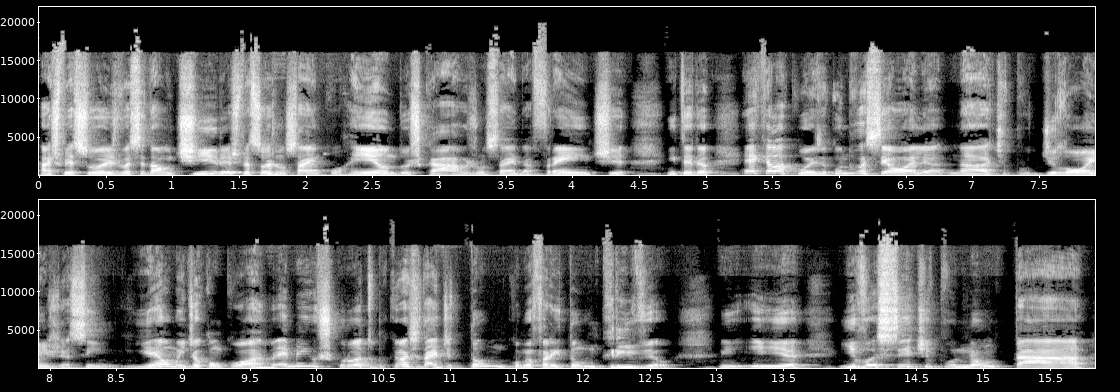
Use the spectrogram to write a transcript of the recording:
as pessoas, você dá um tiro e as pessoas não saem correndo, os carros não saem da frente, entendeu? É aquela coisa, quando você olha na, tipo, de longe, assim, e realmente eu concordo, é meio escroto, porque é uma cidade tão, como eu falei, tão incrível, e, e, e você, tipo, não tá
